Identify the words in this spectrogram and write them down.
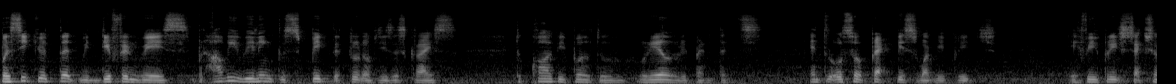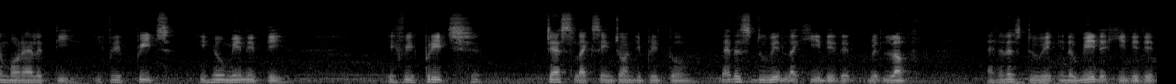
persecuted with different ways. But are we willing to speak the truth of Jesus Christ? to call people to real repentance and to also practice what we preach. If we preach sexual morality, if we preach humility, if we preach just like St. John de Brito, let us do it like he did it with love. And let us do it in the way that he did it,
